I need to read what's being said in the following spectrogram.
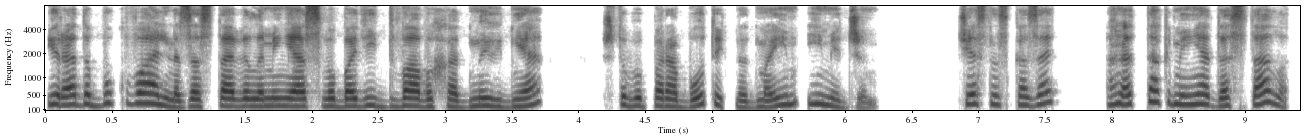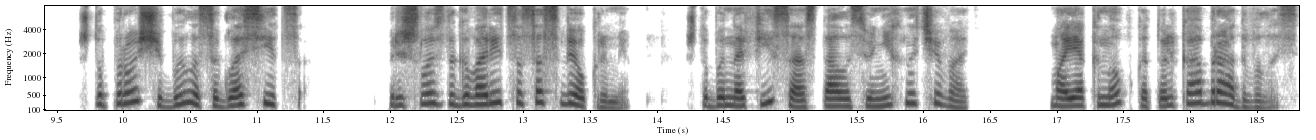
И Рада буквально заставила меня освободить два выходных дня, чтобы поработать над моим имиджем. Честно сказать, она так меня достала, что проще было согласиться. Пришлось договориться со свекрами, чтобы Нафиса осталась у них ночевать. Моя кнопка только обрадовалась,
